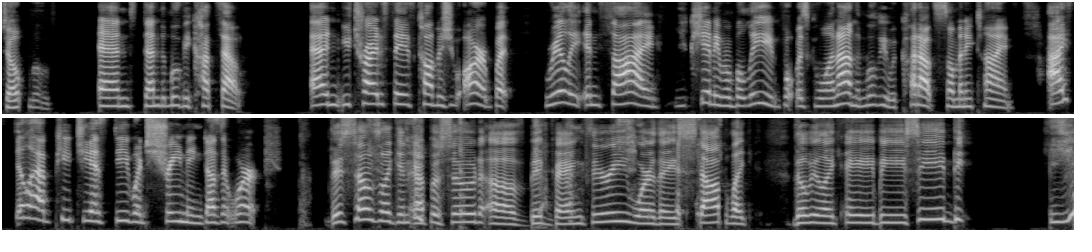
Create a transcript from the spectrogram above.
don't move. And then the movie cuts out. And you try to stay as calm as you are, but really inside, you can't even believe what was going on. The movie would cut out so many times. I still have PTSD when streaming doesn't work. This sounds like an episode of Big Bang Theory where they stop like they'll be like A B C D Yeah.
